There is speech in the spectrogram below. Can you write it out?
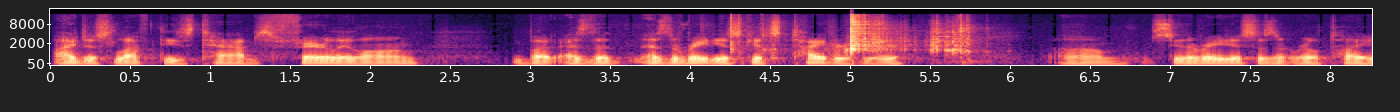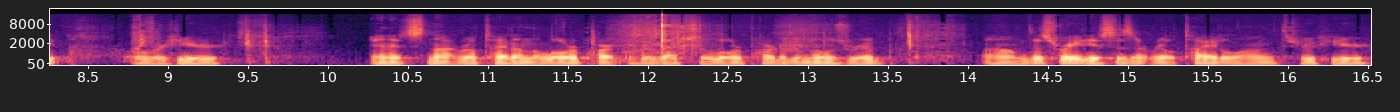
I just left these tabs fairly long, but as the as the radius gets tighter here, um, see the radius isn't real tight over here, and it's not real tight on the lower part. This is actually the lower part of the nose rib. Um, this radius isn't real tight along through here,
